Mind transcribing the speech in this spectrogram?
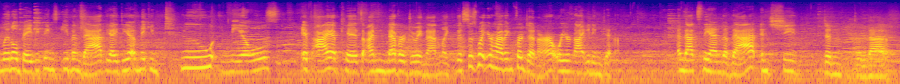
little baby things. Even that, the idea of making two meals. If I have kids, I'm never doing that. I'm like, this is what you're having for dinner, or you're not eating dinner, and that's the end of that. And she didn't do that.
